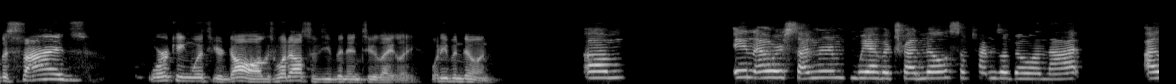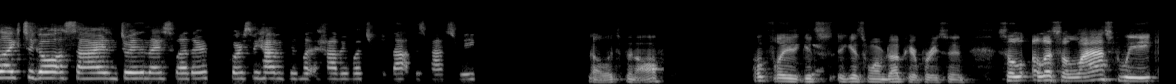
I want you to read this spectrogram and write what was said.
besides working with your dogs, what else have you been into lately? What have you been doing? Um in our sunroom, we have a treadmill. Sometimes I'll go on that. I like to go outside, and enjoy the nice weather. Of course, we haven't been having much of that this past week. No, it's been awful. Hopefully it gets it gets warmed up here pretty soon. So Elyssa, last week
